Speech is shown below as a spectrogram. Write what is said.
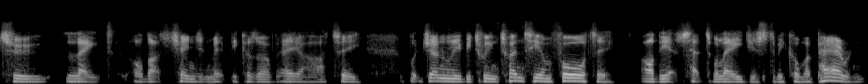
too late, or that's changing a bit because of ART. But generally, between 20 and 40 are the acceptable ages to become a parent.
